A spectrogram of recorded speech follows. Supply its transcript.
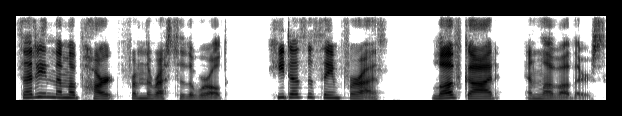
setting them apart from the rest of the world. He does the same for us love God and love others.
